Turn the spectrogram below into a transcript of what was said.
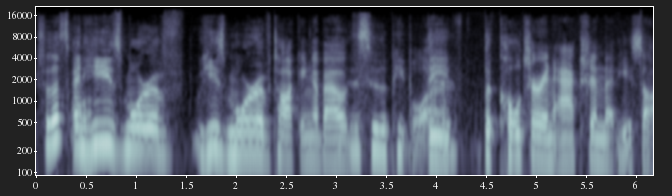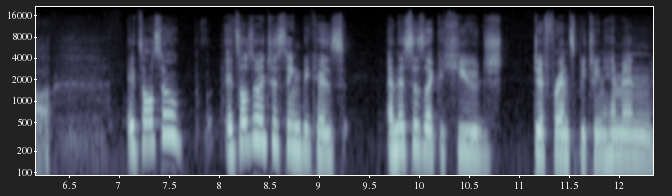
So that's cool. and he's more of he's more of talking about this is who the people are. the the culture and action that he saw. It's also it's also interesting because and this is like a huge difference between him and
